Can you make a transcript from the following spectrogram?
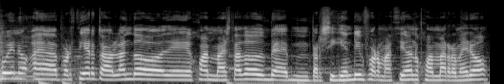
Bueno, eh, por cierto, hablando de Juanma, ha estado eh, persiguiendo información Juanma Romero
